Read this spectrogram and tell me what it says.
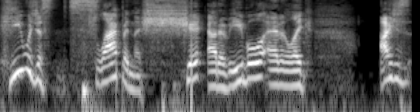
he was just slapping the shit out of evil and like i just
